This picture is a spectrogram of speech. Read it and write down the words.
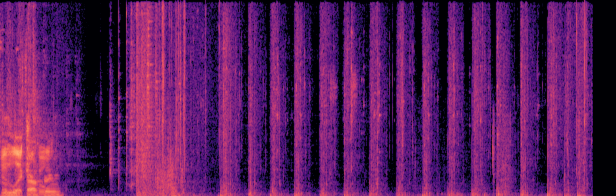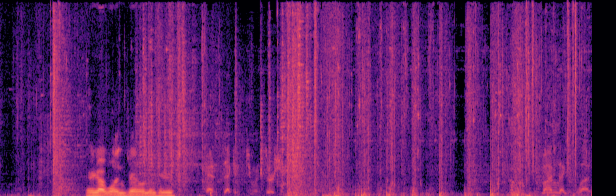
Do electrical. I got one drone in here. 10 seconds to insertion. 5 seconds left.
